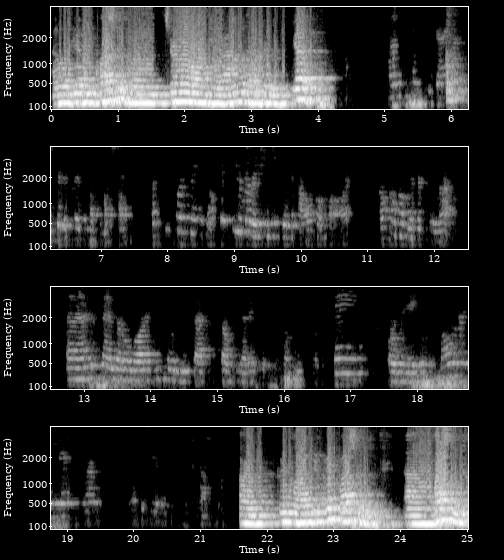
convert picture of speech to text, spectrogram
I don't know if you have any questions, or Chairman, I'll be around. Yes? Um, thank you very much for the presentation. I was just wondering, what is your relationship with alcohol? Alcohol never came up. And I understand that a lot of people use that self-medicate. Some people abstain, or were able to tolerate it, or what was your right, good, good question. Uh, question for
